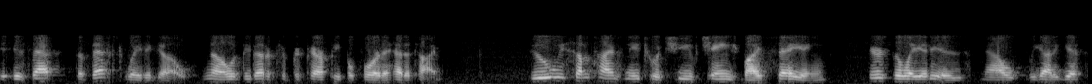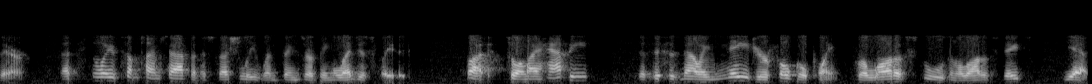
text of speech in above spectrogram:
Is that the best way to go? No, it would be better to prepare people for it ahead of time do we sometimes need to achieve change by saying, here's the way it is, now we got to get there? That's the way it sometimes happens, especially when things are being legislated. But, so am I happy that this is now a major focal point for a lot of schools in a lot of states? Yes.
